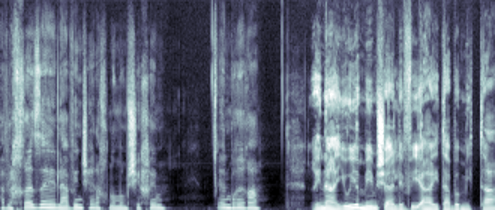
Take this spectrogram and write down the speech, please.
אבל אחרי זה להבין שאנחנו ממשיכים. אין ברירה. רינה, היו ימים שהלוויה הייתה במיטה,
